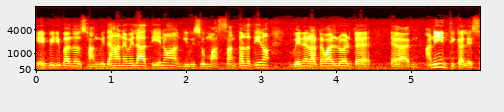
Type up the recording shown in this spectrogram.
ඒ පිළිබඳව සංවිධාන වෙලා තියෙනවා ගිවිසුම් අත්සන් කරලා තියෙනවා. වෙන රටවල් වලට අනීතික ලෙස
